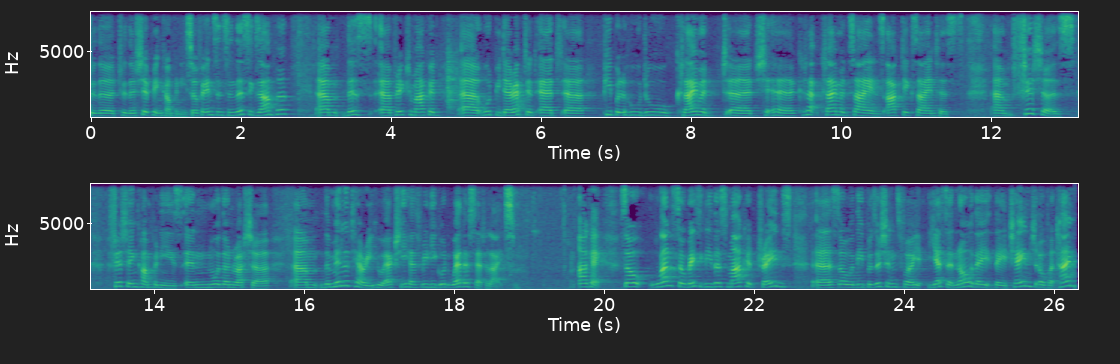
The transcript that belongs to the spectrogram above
to the to the shipping company. So, for instance, in this example, um, this uh, prediction market uh, would be directed at uh, people who do climate uh, uh, cl- climate science, Arctic scientists, um, fishers, fishing companies in northern Russia, um, the military who actually has really good weather satellites. Okay, so once, so basically this market trades, uh, so the positions for yes and no, they, they change over time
